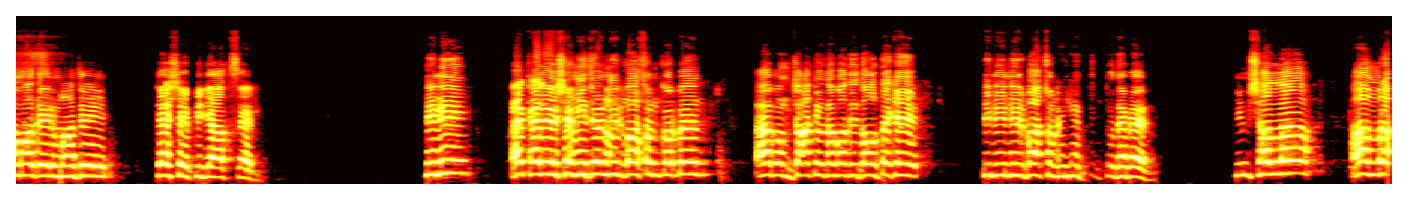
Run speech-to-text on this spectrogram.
আমাদের মাঝে দেশে ফিরে আসছেন। তিনি এখানে এসে নিজে নির্বাচন করবেন। এবং জাতীয়তাবাদী দল থেকে তিনি নির্বাচনে নেতৃত্ব দেবেন। ইনশাল্লাহ আমরা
